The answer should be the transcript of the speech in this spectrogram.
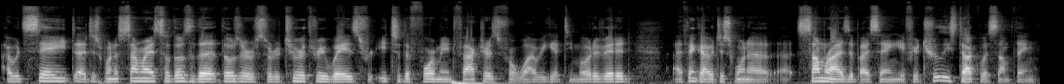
I would say I just want to summarize. So those are the those are sort of two or three ways for each of the four main factors for why we get demotivated. I think I would just want to uh, summarize it by saying if you're truly stuck with something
